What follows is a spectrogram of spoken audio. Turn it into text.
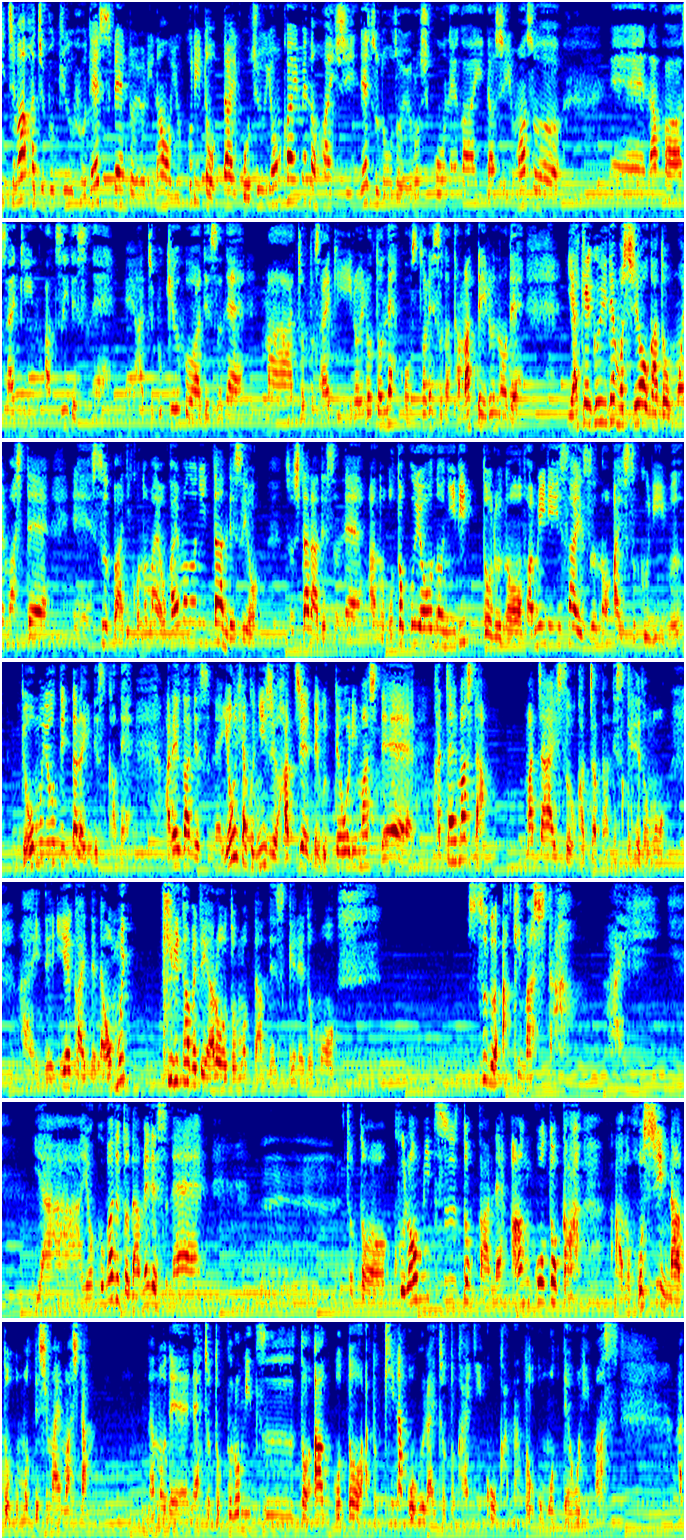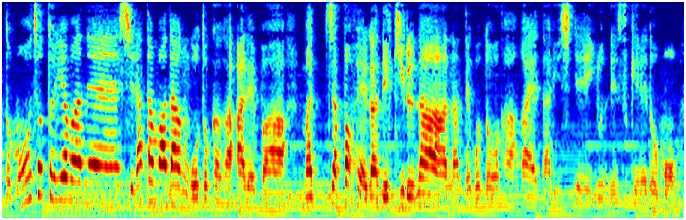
にちは、八部九夫です。レントよりなおゆっくりと第54回目の配信です。どうぞよろしくお願いいたします。えー、なんか最近暑いですね。えー、八部九夫はですね、まあちょっと最近いろいろとね、こうストレスが溜まっているので、焼け食いでもしようかと思いまして、えー、スーパーにこの前お買い物に行ったんですよ。そしたらですね、あの、お得用の2リットルのファミリーサイズのアイスクリーム、業務用って言ったらいいんですかね。あれがですね、428円で売っておりまして、買っちゃいました。抹茶アイスを買っちゃったんですけれども。はい。で、家帰ってね、思いっきり食べてやろうと思ったんですけれども、すぐ飽きました。はい。いやー、欲張るとダメですね。うーんちょっと黒蜜とかね、あんことか、あの、欲しいなと思ってしまいました。なのでね、ちょっと黒蜜とあんこと、あときな粉ぐらいちょっと買いに行こうかなと思っております。あともうちょっと言えばね、白玉団子とかがあれば、抹茶パフェができるなぁ、なんてことを考えたりしているんですけれども、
